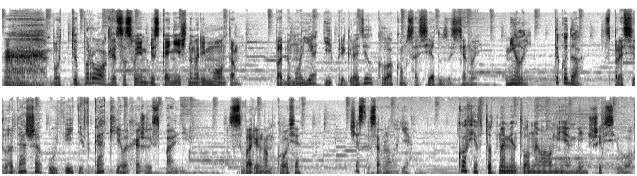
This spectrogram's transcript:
Ах, будь ты проклят со своим бесконечным ремонтом, подумал я и пригрозил кулаком соседу за стеной. Милый, ты куда? Спросила Даша, увидев, как я выхожу из спальни. Сварю нам кофе? Честно соврал я. Кофе в тот момент волновал меня меньше всего.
